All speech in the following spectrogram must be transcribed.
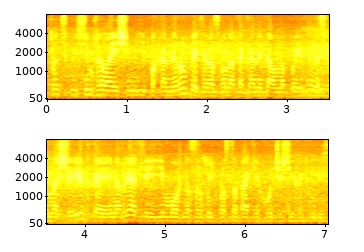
в принципі всім желаючим її поки не роблять, раз вона така недавно появилась, вона ще рідка і навряд ли її можна зробити просто так, як хочеш їхати кудись.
